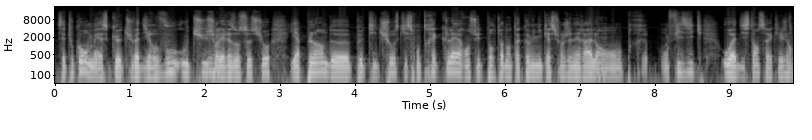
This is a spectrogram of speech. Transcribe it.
C'est tout con, mais est-ce que tu vas dire vous ou tu sur mhm. les réseaux sociaux? Il y a plein de petites choses qui seront très claires ensuite pour toi dans ta communication générale, en, en physique ou à distance avec les gens.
